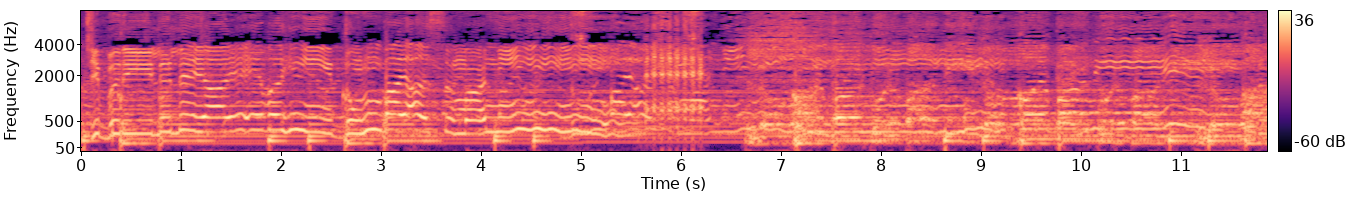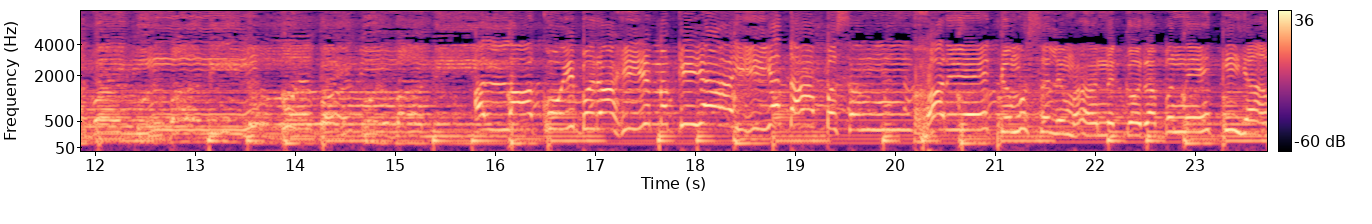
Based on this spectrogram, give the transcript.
جبریل لے آئے مسلمان کو رب نے کیا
